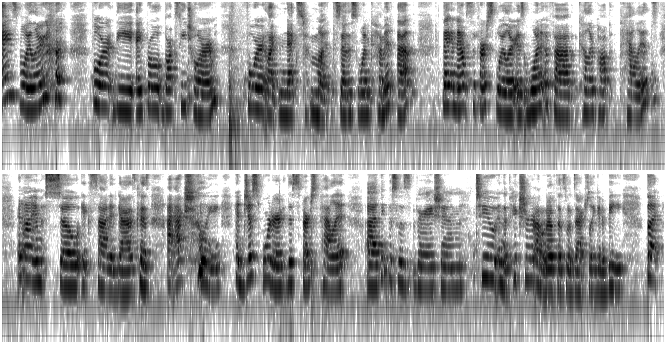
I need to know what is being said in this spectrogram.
a spoiler for the April Boxy Charm for like next month. So this one coming up. They announced the first spoiler is one of five ColourPop palettes. And I am so excited guys because I actually had just ordered this first palette. Uh, I think this was variation 2 in the picture. I don't know if that's what it's actually going to be. But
